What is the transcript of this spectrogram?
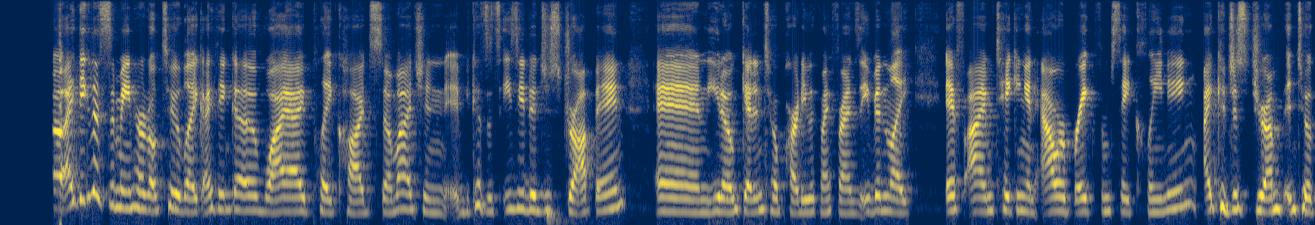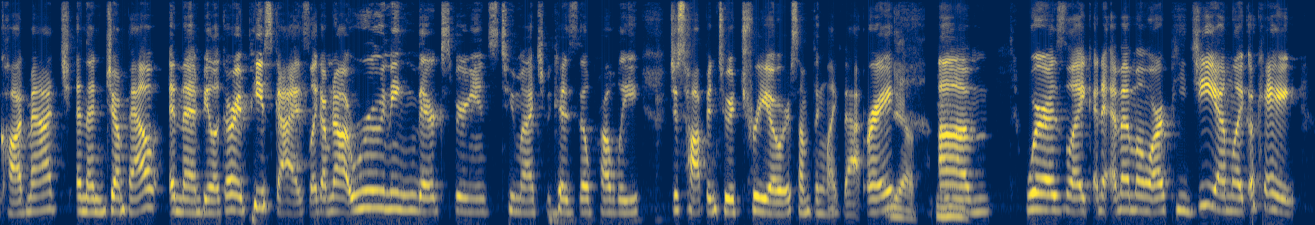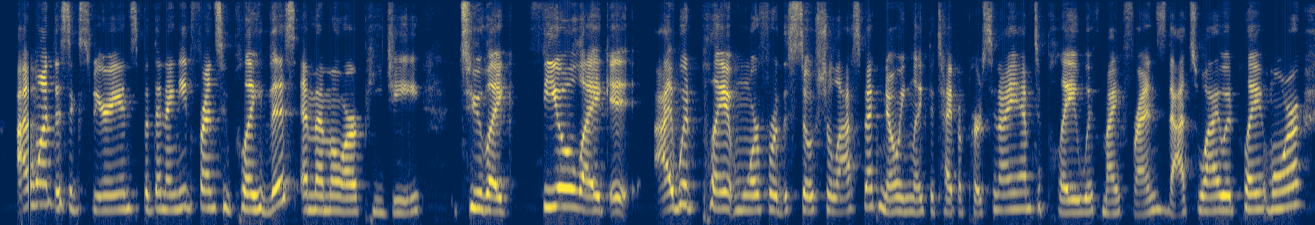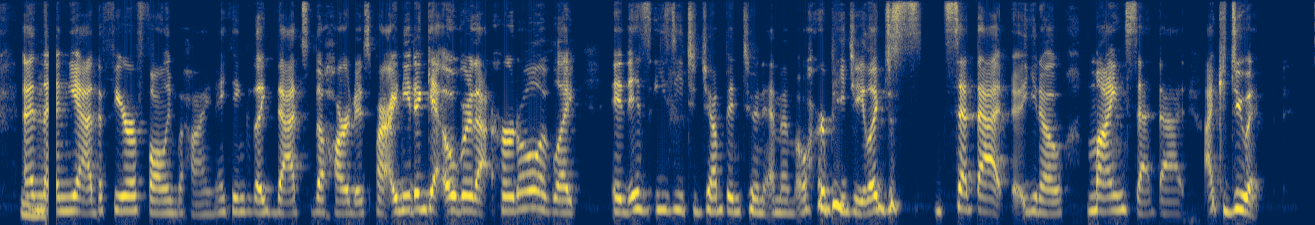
Oh, I think that's the main hurdle too. Like I think of why I play COD so much, and it- because it's easy to just drop in and you know get into a party with my friends. Even like if I'm taking an hour break from say cleaning, I could just jump into a COD match and then jump out and then be like, "All right, peace, guys." Like I'm not ruining their experience too much because they'll probably just hop into a trio or something like that, right? Yeah. Um, whereas like an MMORPG, I'm like, okay, I want this experience, but then I need friends who play this MMORPG to like feel like it. I would play it more for the social aspect, knowing like the type of person I am to play with my friends. That's why I would play it more. And mm-hmm. then yeah, the fear of falling behind. I think like that's the hardest part. I need to get over that hurdle of like it is easy to jump into an MMORPG. Like just set that, you know, mindset that I could do it.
